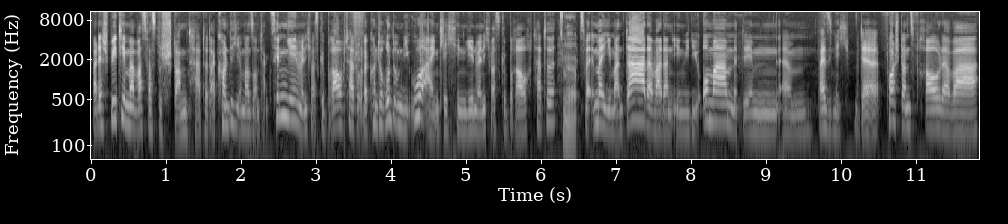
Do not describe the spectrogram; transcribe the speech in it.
war der Späti immer was, was Bestand hatte. Da konnte ich immer sonntags hingehen, wenn ich was gebraucht hatte, oder konnte rund um die Uhr eigentlich hingehen, wenn ich was gebraucht hatte. Ja. Es war immer jemand da, da war dann irgendwie die Oma mit dem, ähm, weiß ich nicht, mit der Vorstandsfrau, da war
